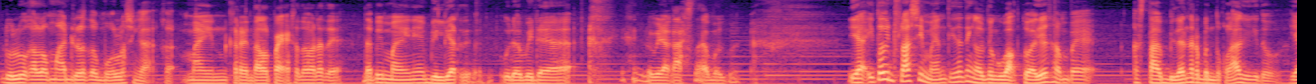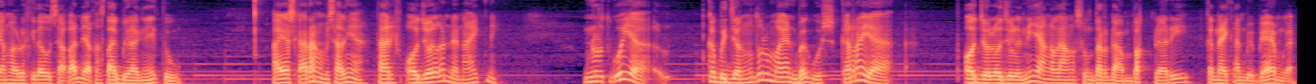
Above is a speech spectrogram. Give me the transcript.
dulu kalau madol atau bolos nggak main ke rental PS atau warnet ya. Tapi mainnya biliar gitu udah beda udah beda kasta gue ya itu inflasi men. Kita tinggal tunggu waktu aja sampai kestabilan terbentuk lagi gitu. Yang harus kita usahakan ya kestabilannya itu. Kayak sekarang misalnya tarif ojol kan udah naik nih. Menurut gue ya kebijakan itu lumayan bagus. Karena ya ojol-ojol ini yang langsung terdampak dari kenaikan BBM kan?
